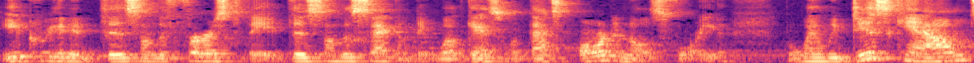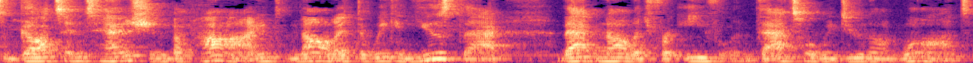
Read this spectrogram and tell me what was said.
He created this on the first day, this on the second day. Well, guess what? That's ordinals for you. But when we discount God's intention behind knowledge, that we can use that, that knowledge for evil. And that's what we do not want.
